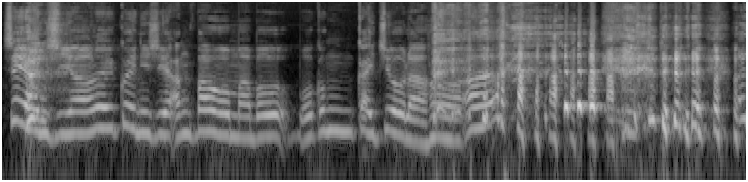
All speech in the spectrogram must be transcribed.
细汉时啊，那过年时红包哦嘛，无无讲介少啦吼啊，对对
